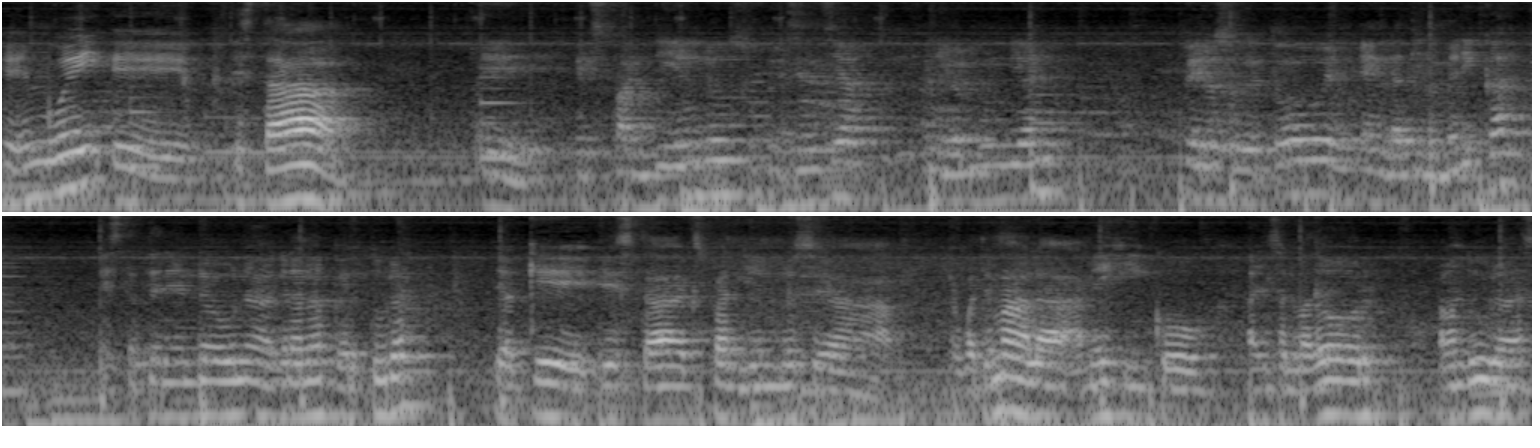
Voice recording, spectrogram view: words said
Enway eh, está eh, expandiendo su presencia a nivel mundial, pero sobre todo en, en, Latinoamérica está teniendo una gran apertura, ya que está expandiéndose a, a Guatemala, a México, a El Salvador, a Honduras,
